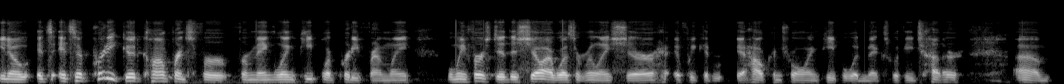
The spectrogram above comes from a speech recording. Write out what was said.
you know, it's it's a pretty good conference for for mingling. People are pretty friendly. When we first did this show, I wasn't really sure if we could how controlling people would mix with each other, um,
